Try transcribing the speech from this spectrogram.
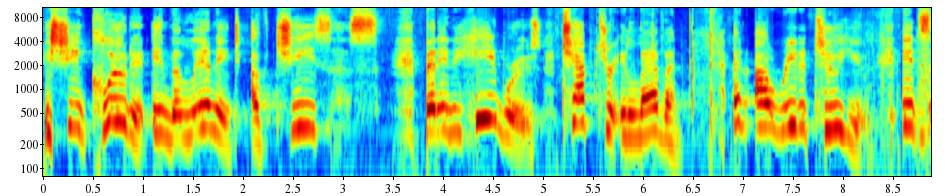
is she included in the lineage of Jesus, but in Hebrews chapter 11, and I'll read it to you. It's,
